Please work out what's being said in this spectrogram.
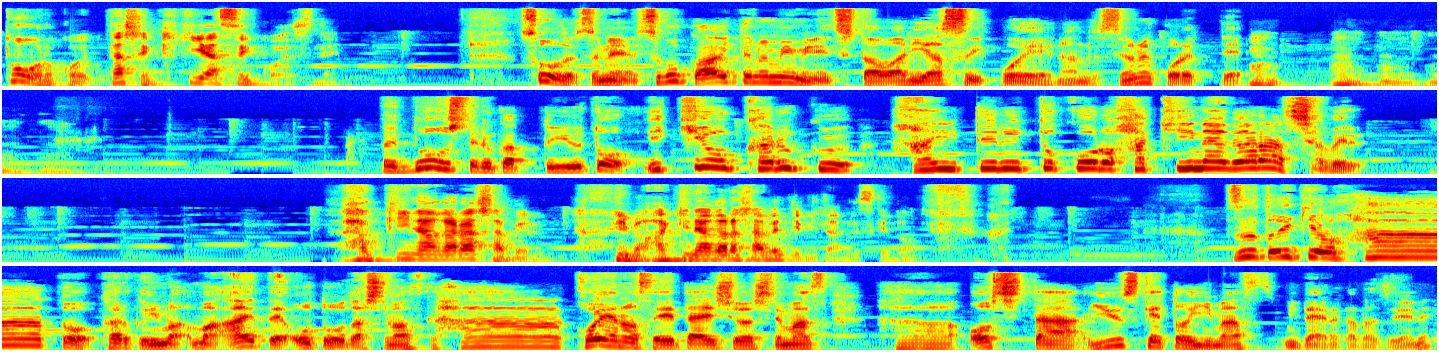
通る声、確かに聞きやすい声ですね。そうですね。すごく相手の耳に伝わりやすい声なんですよね、これって。うん、うん、うん、うん、うん。でどうしてるかっていうと、息を軽く吐いてるところ吐きながら喋る。吐きながら喋る。今、吐きながら喋ってみたんですけど。ずっと息をはーっと軽く今、まあ、あえて音を出してますけど、はー、声の整体師をしてます。はー、押した、ゆうすけと言います。みたいな形でね。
